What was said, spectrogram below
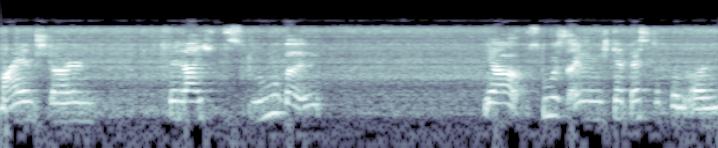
Meilenstein. Vielleicht Stu, weil. Ja, Stu ist eigentlich der beste von allen.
